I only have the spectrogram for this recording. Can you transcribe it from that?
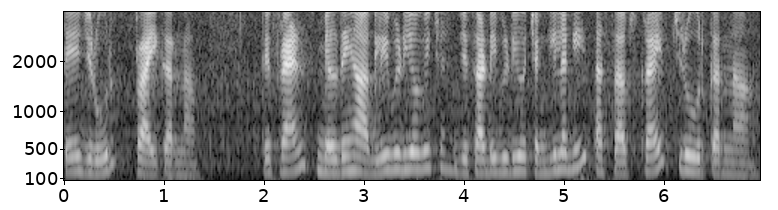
ਤੇ ਜ਼ਰੂਰ ਟਰਾਈ ਕਰਨਾ। ਤੇ ਫਰੈਂਡਸ ਮਿਲਦੇ ਹਾਂ ਅਗਲੀ ਵੀਡੀਓ ਵਿੱਚ। ਜੇ ਸਾਡੀ ਵੀਡੀਓ ਚੰਗੀ ਲੱਗੀ ਤਾਂ ਸਬਸਕ੍ਰਾਈਬ ਜ਼ਰੂਰ ਕਰਨਾ।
